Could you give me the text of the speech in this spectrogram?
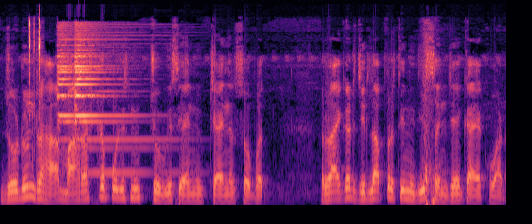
जोडून रहा महाराष्ट्र पोलीस न्यूज चोवीस या न्यूज चॅनलसोबत रायगड जिल्हा प्रतिनिधी संजय गायकवाड.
